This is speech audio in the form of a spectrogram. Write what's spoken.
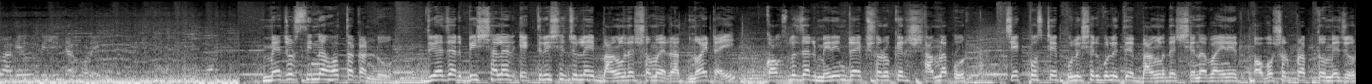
একটু আগে ওই বিল্ডিংটার পরে মেজর সিনহা হত্যাকাণ্ড। দুই হাজার বিশ সালের একত্রিশে জুলাই বাংলাদেশ সময় রাত নয়টায় কক্সবাজার মেরিন ড্রাইভ সড়কের শামলাপুর চেকপোস্টে পুলিশের গুলিতে বাংলাদেশ সেনাবাহিনীর অবসরপ্রাপ্ত মেজর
